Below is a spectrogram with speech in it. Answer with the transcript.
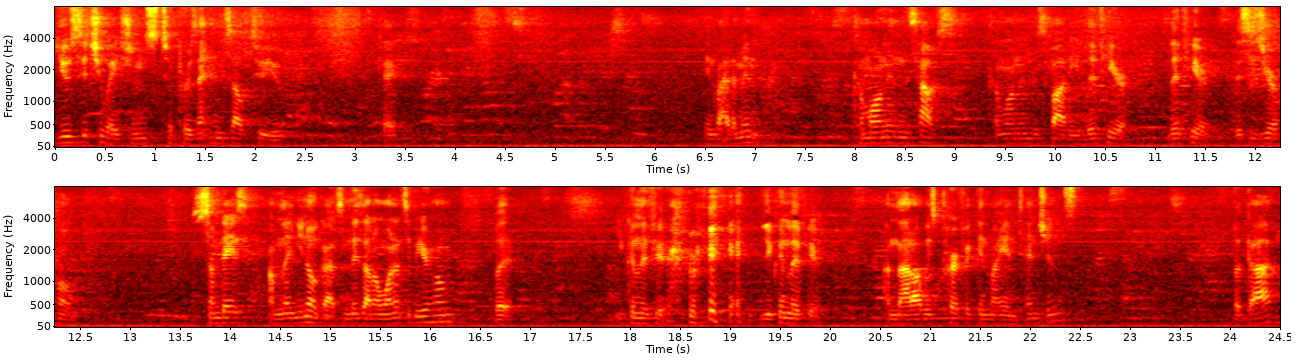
use situations to present himself to you. Okay? Invite him in. Come on in this house. Come on in this body. Live here. Live here. This is your home. Some days, I'm letting you know, God, some days I don't want it to be your home, but you can live here. you can live here. I'm not always perfect in my intentions, but God,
